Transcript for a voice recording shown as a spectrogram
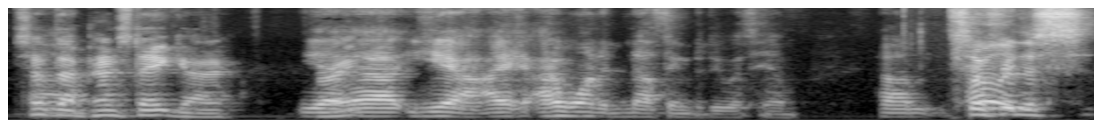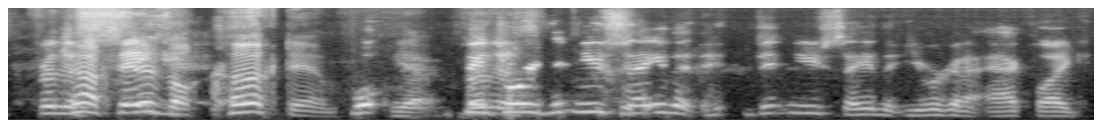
Except that Penn State guy. Yeah, right? uh, yeah. I, I wanted nothing to do with him. Um, so Probably for this, for the Chuck sake, Sizzle cooked him. Well, yeah, for Hey, the- didn't you say that? Didn't you say that you were going to act like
